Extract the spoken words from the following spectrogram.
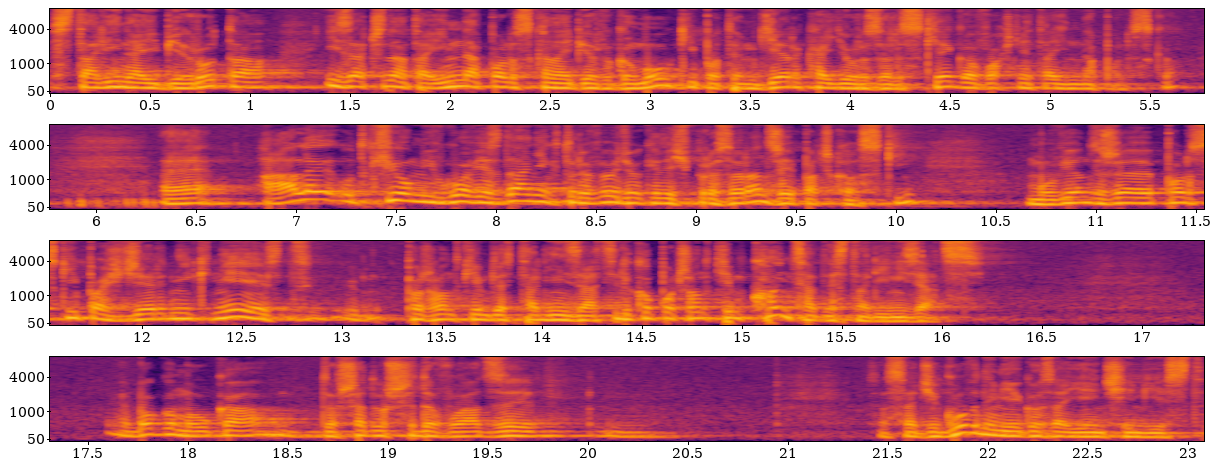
Stalina i Bieruta i zaczyna ta inna Polska, najpierw Gomułki, potem Gierka i Jurzelskiego, właśnie ta inna Polska. E, Ale utkwiło mi w głowie zdanie, które powiedział kiedyś profesor Andrzej Paczkowski, mówiąc, że polski październik nie jest początkiem destalinizacji, tylko początkiem końca destalinizacji. Bo Gomułka, doszedłszy do władzy, w zasadzie głównym jego zajęciem jest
